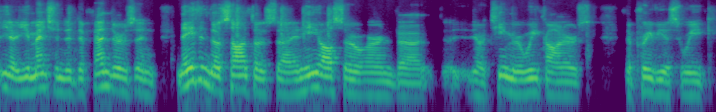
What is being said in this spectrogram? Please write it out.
you know, you mentioned the defenders and Nathan Dos Santos, uh, and he also earned, uh, you know, Team of the Week honors the previous week.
